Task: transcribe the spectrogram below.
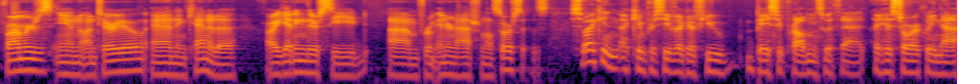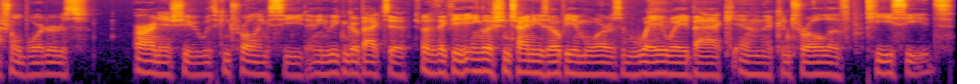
farmers in Ontario and in Canada are getting their seed um, from international sources. So I can I can perceive like a few basic problems with that. Like historically, national borders are an issue with controlling seed. I mean, we can go back to sort of like the English and Chinese Opium Wars of way way back in the control of tea seeds.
